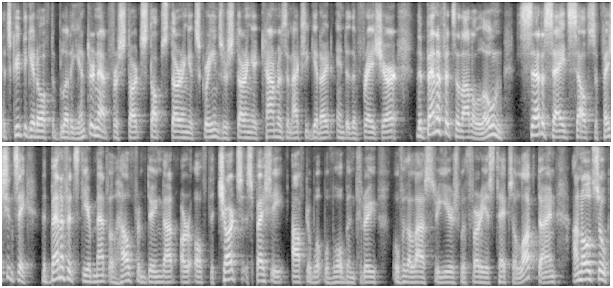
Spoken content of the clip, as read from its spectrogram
It's good to get off the bloody internet for start, stop staring at screens or staring at cameras and actually get out into the fresh air. The benefits of that alone, set aside self self sufficiency. The benefits to your mental health from doing that are off the charts, especially after what we've all been through over the last three years with various types of lockdown, and also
